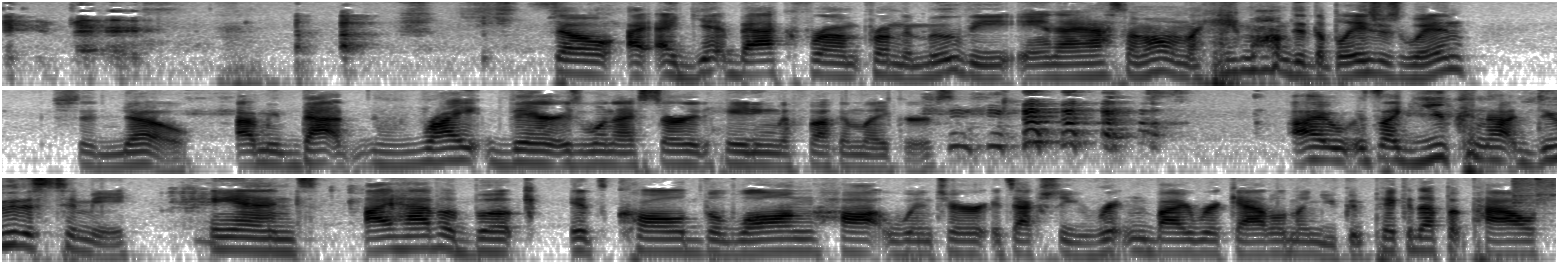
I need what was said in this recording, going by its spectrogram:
You're a nerd. So I, I get back from from the movie and I asked my mom, I'm like, "Hey, mom, did the Blazers win?" She said, "No." I mean, that right there is when I started hating the fucking Lakers. I it's like you cannot do this to me. And I have a book. It's called The Long Hot Winter. It's actually written by Rick Adelman. You can pick it up at Powell's,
